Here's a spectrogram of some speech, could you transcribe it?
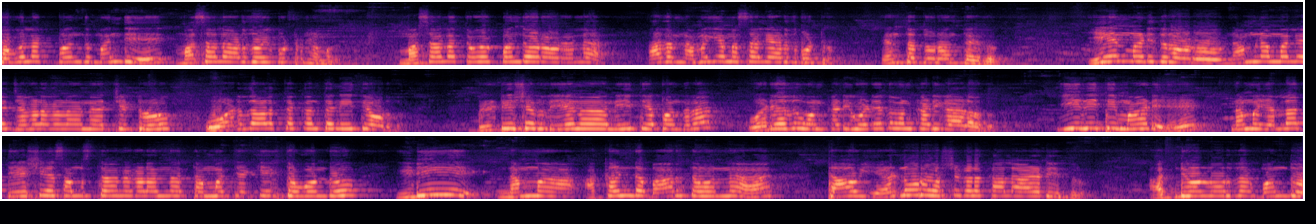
ತಗೊಳಕ್ ಬಂದ ಮಂದಿ ಮಸಾಲ ಅಡ್ದೋಗ್ಬಿಟ್ರು ನಮಗೆ. ಮಸಾಲ ತಗೋಕ್ ಬಂದವ್ರು ಅವರೆಲ್ಲ. ಆದ್ರೆ ನಮಗೆ ಮಸಾಲೆ ಹರಿದ್ಬಿಟ್ರು ಎಂಥ ದೂರ ಅಂತ ಇದು. ಏನು ಮಾಡಿದ್ರು ಅವರು? ನಮ್ಮ ನಮ್ಮಲ್ಲೇ ಜಗಳಗಳನ್ನು ಹಚ್ಚಿಟ್ರು ಒಡೆದಾಳ್ತಕ್ಕಂಥ ನೀತಿ ಅವ್ರದ್ದು ಬ್ರಿಟಿಷರದ್ದು ಏನು ನೀತಿಯಪ್ಪ ಅಂದ್ರೆ ಒಡೆಯೋದು ಒಂದು ಕಡೆಗೆ ಒಡೆಯೋದು ಒಂದು ಕಡೆಗೆ ಆಳೋದು. ಈ ರೀತಿ ಮಾಡಿ ನಮ್ಮ ಎಲ್ಲ ದೇಶೀಯ ಸಂಸ್ಥಾನಗಳನ್ನು ತಮ್ಮ ತೆಕ್ಕೆಗೆ ತಗೊಂಡು ಇಡೀ ನಮ್ಮ ಅಖಂಡ ಭಾರತವನ್ನು ತಾವು ಎರಡುನೂರು ವರ್ಷಗಳ ಕಾಲ ಆಡಿದ್ರು ಹದಿನೇಳು ನೂರದಾಗ ಬಂದು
